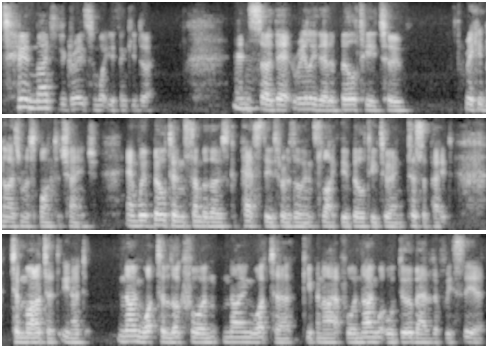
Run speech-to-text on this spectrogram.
turn 90 degrees from what you think you're doing. Mm-hmm. And so that really that ability to recognize and respond to change. And we've built in some of those capacities for resilience, like the ability to anticipate, to monitor, you know, knowing what to look for, knowing what to keep an eye out for, knowing what we'll do about it if we see it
